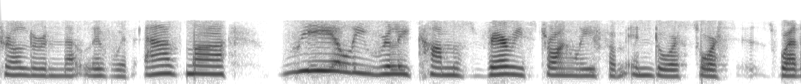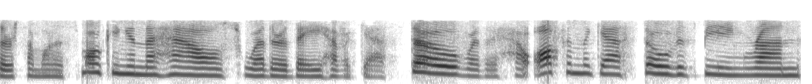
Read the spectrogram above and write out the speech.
children that live with asthma really, really comes very strongly from indoor sources, whether someone is smoking in the house, whether they have a gas stove, whether how often the gas stove is being run.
